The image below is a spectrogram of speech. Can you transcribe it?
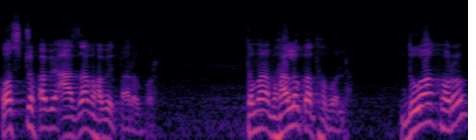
কষ্ট হবে আজাব হবে তার ওপর। তোমরা ভালো কথা বলো। দোয়া করো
